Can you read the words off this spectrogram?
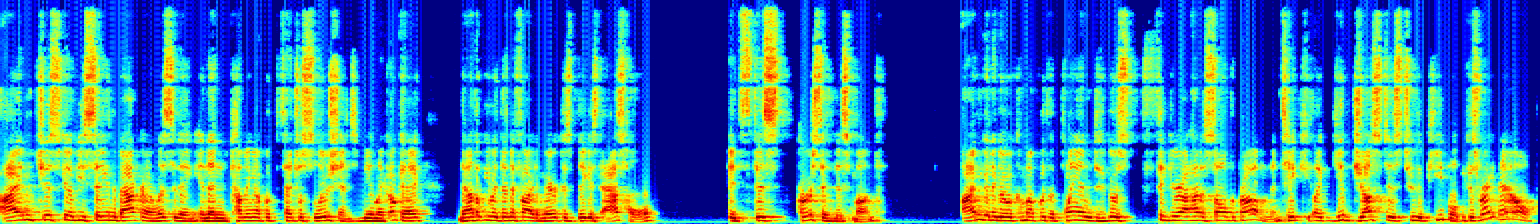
i'm just going to be sitting in the background listening and then coming up with potential solutions and being like okay now that we've identified america's biggest asshole it's this person this month. I'm going to go come up with a plan to go figure out how to solve the problem and take like give justice to the people. Because right now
